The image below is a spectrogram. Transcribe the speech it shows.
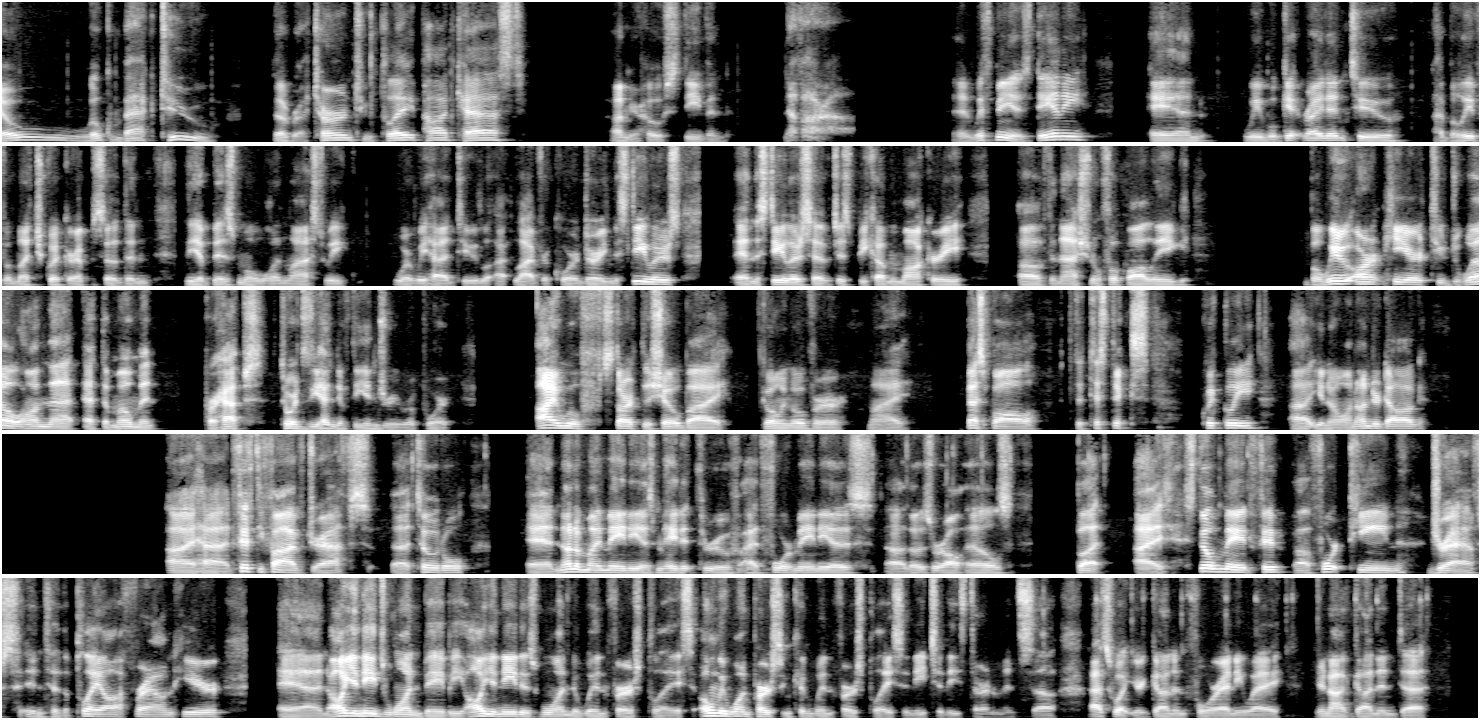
Yo, welcome back to the Return to Play podcast. I'm your host, Stephen Navarra. And with me is Danny, and we will get right into, I believe, a much quicker episode than the abysmal one last week, where we had to live record during the Steelers. And the Steelers have just become a mockery of the National Football League but we aren't here to dwell on that at the moment, perhaps towards the end of the injury report. I will start the show by going over my best ball statistics quickly. Uh, you know, on underdog, I had 55 drafts uh, total, and none of my manias made it through. I had four manias, uh, those were all L's, but I still made uh, 14 drafts into the playoff round here. And all you need is one, baby. All you need is one to win first place. Only one person can win first place in each of these tournaments. So that's what you're gunning for anyway. You're not gunning to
